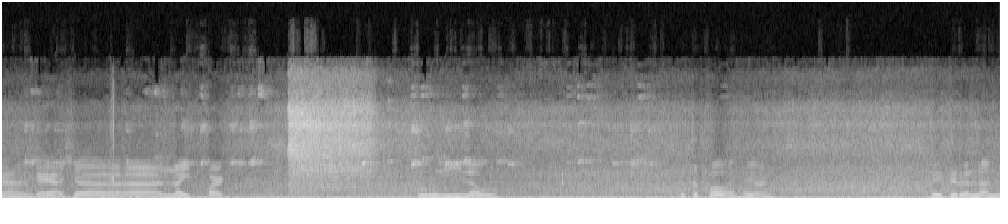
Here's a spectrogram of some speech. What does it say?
Yan, kaya siya light park. Puro ilaw. Ito po, ano yan? Federal land.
